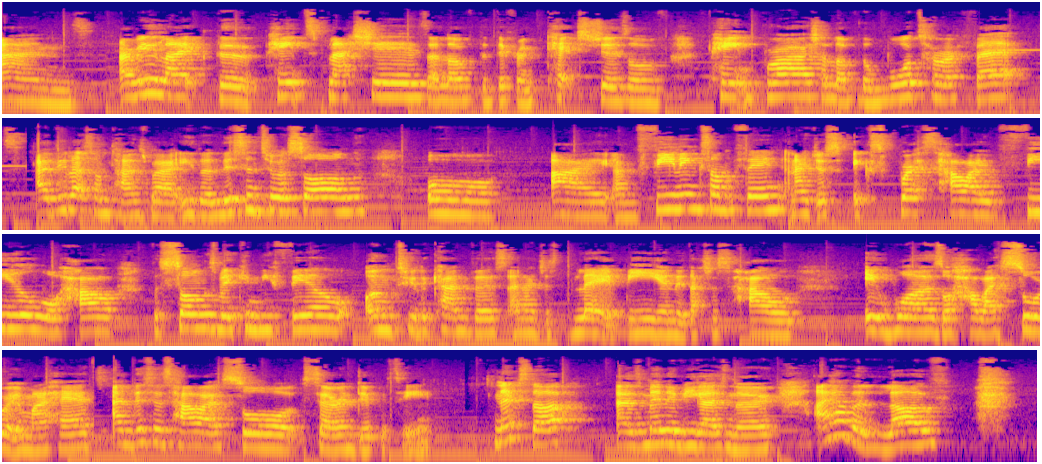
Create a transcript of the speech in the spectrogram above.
and I really like the paint splashes. I love the different textures of paintbrush. I love the water effects. I do that sometimes where I either listen to a song or I am feeling something and I just express how I feel or how the song's making me feel onto the canvas and I just let it be and that's just how it was or how I saw it in my head. And this is how I saw Serendipity. Next up, as many of you guys know, I have a love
